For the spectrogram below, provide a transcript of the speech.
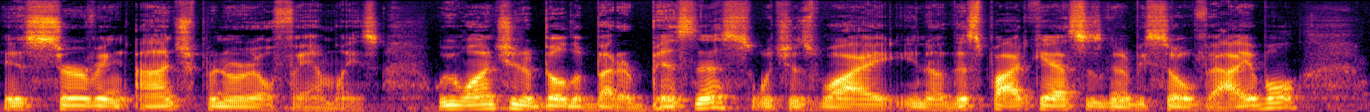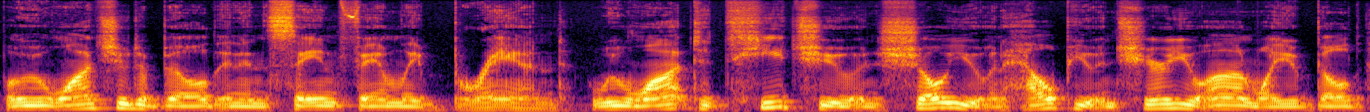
is serving entrepreneurial families. We want you to build a better business, which is why, you know, this podcast is going to be so valuable, but we want you to build an insane family brand. We want to teach you and show you and help you and cheer you on while you build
